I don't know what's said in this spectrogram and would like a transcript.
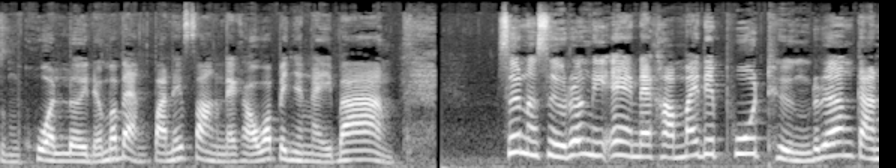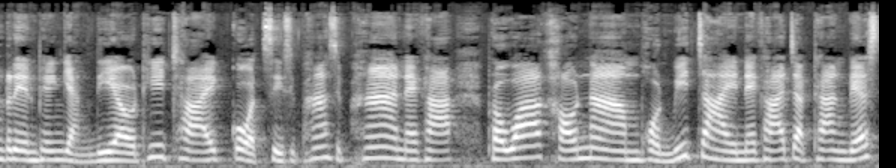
สมควรเลย เดี๋ยวมาแบ่งปันให้ฟังนะคะว่าเป็นยังไงบ้าง ซึ่งหนังสือเรื่องนี้เองนะคะไม่ได้พูดถึงเรื่องการเรียนเพียงอย่างเดียวที่ใช้กฎ 45-15 นะคะ เพราะว่าเขานำผลวิจัยนะคะจากทาง d e s k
